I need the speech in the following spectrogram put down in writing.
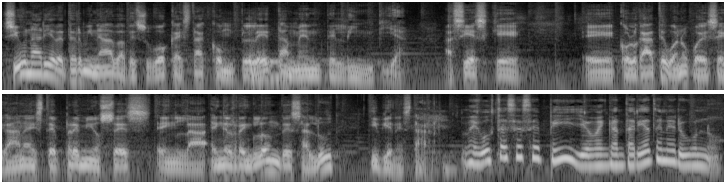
si un área determinada de su boca está completamente limpia. Así es que eh, Colgate, bueno, pues se gana este premio CES en, la, en el renglón de salud y bienestar. Me gusta ese cepillo, me encantaría tener uno.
